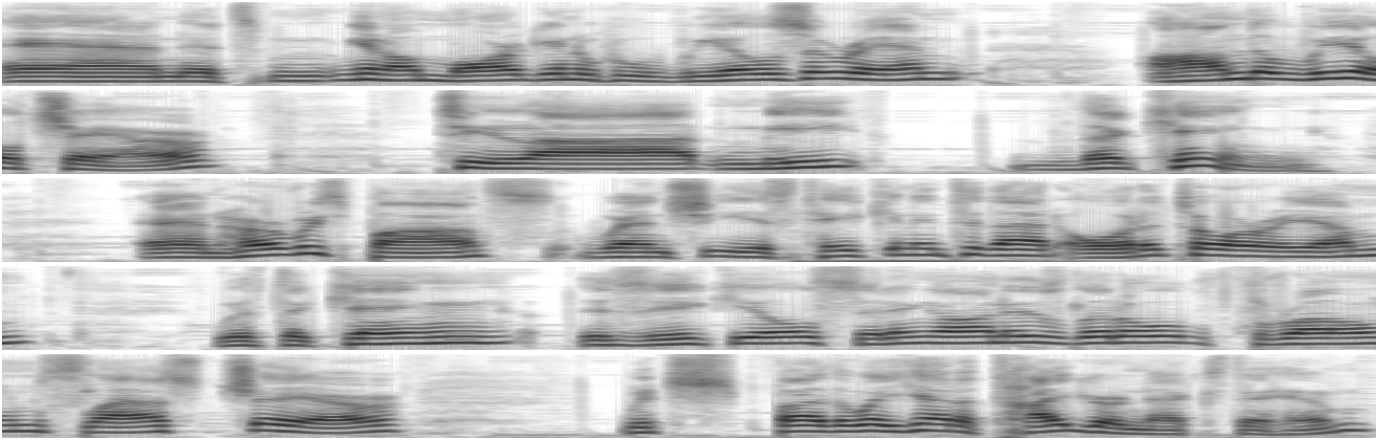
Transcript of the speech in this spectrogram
and it's you know Morgan who wheels her in on the wheelchair to uh, meet the king. And her response when she is taken into that auditorium with the king Ezekiel sitting on his little throne slash chair, which by the way he had a tiger next to him,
